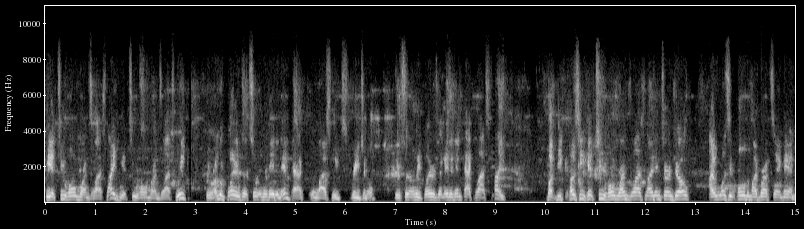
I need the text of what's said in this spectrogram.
He had two home runs last night. He had two home runs last week. There were other players that certainly made an impact in last week's regional. There's certainly players that made an impact last night. But because he hit two home runs last night, intern Joe, I wasn't holding my breath saying, man,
